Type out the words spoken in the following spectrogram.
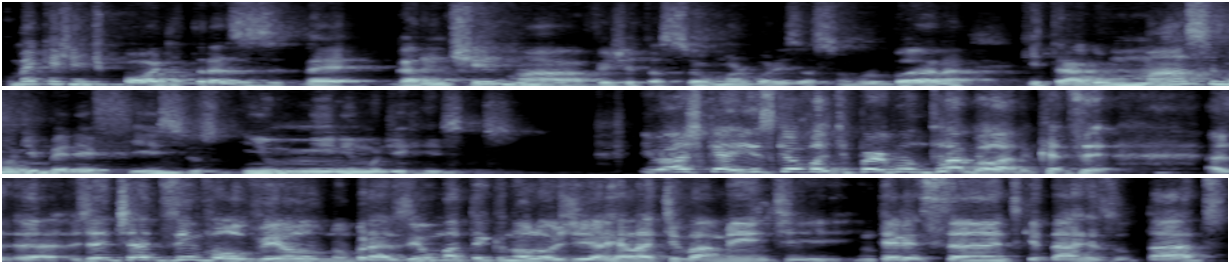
como é que a gente pode trazer, né, garantir uma vegetação, uma arborização urbana que traga o máximo de benefícios e o mínimo de riscos. Eu acho que é isso que eu vou te perguntar agora. Quer dizer, a gente já desenvolveu no Brasil uma tecnologia relativamente interessante, que dá resultados,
